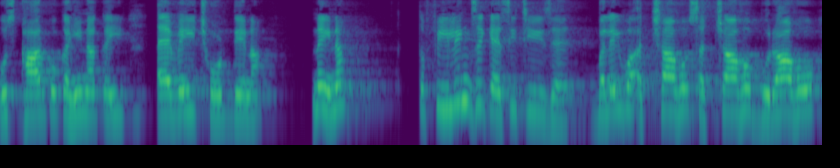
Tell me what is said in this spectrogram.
उस हार को कहीं ना कहीं एवे ही छोड़ देना। नहीं ना? तो फीलिंग्स एक ऐसी चीज़ है, भले ही वो अच्छा हो, सच्चा हो, बुरा हो,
